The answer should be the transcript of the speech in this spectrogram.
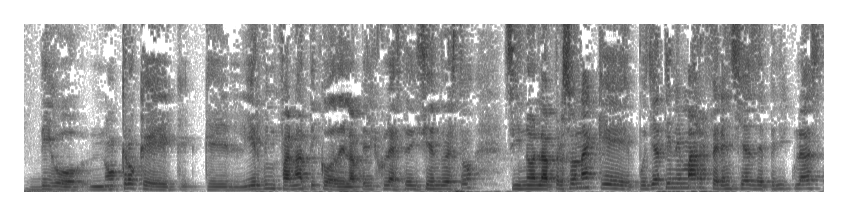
digo, no creo que, el Irving fanático de la película esté diciendo esto, sino la persona que pues ya tiene más referencias de películas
